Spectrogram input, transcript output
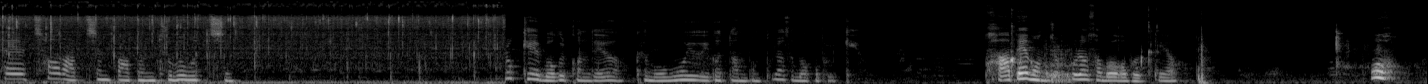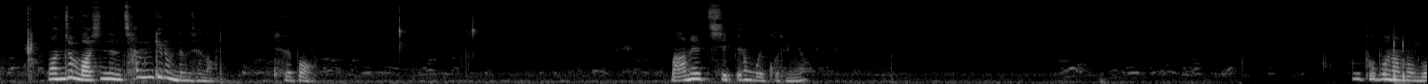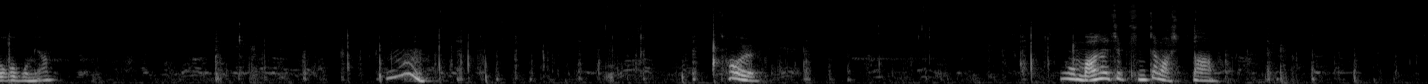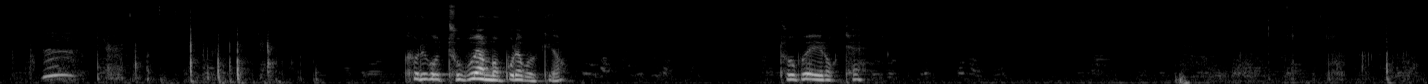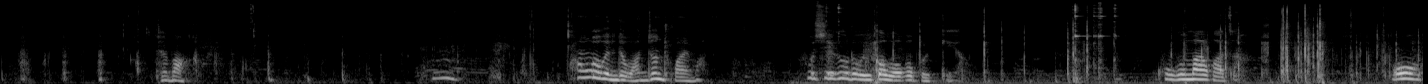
새첫 아침밥은 두부부치. 이렇게 먹을 건데요. 그 모모유 이것도 한번 뿌려서 먹어볼게요. 밥에 먼저 뿌려서 먹어볼게요. 오! 완전 맛있는 참기름 냄새나. 대박. 마늘칩 이런 거 있거든요. 이 부분 한번 먹어보면 음 헐. 이거 마늘칩 진짜 맛있다. 음. 그리고 두부에 한번 뿌려볼게요. 두부에 이렇게. 대박. 한국인데 완전 좋아할 맛. 후식으로 이거 먹어볼게요. 고구마 과자. 오,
